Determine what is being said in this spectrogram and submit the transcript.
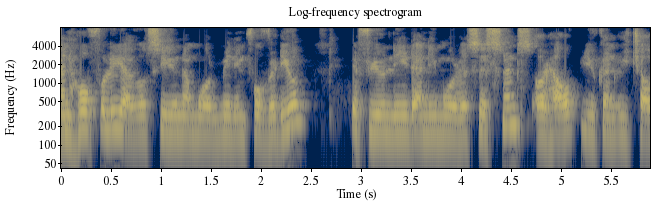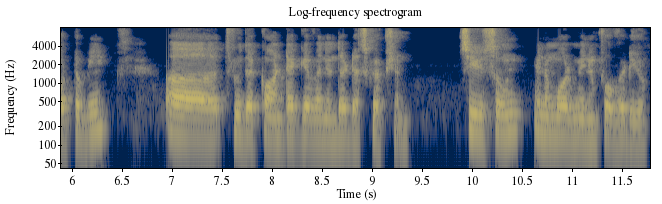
and hopefully I will see you in a more meaningful video. If you need any more assistance or help, you can reach out to me uh, through the contact given in the description. See you soon in a more meaningful video.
